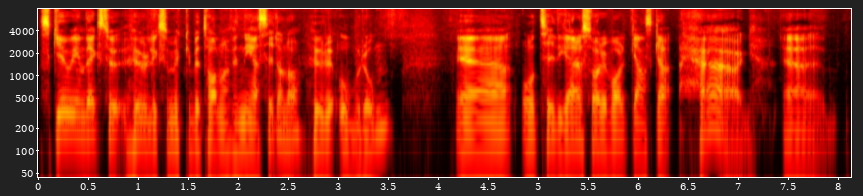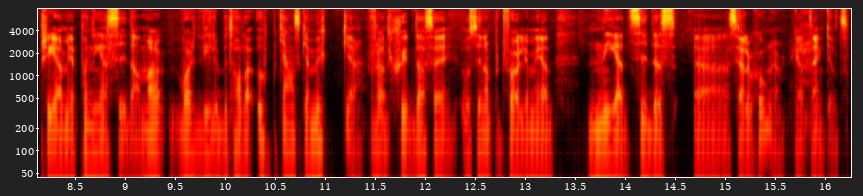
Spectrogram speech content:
SKEW-index, hur, hur liksom mycket betalar man för nedsidan då? Hur är oron? Eh, och tidigare så har det varit ganska hög eh, premie på nedsidan. Man har varit villig att betala upp ganska mycket för mm. att skydda sig och sina portföljer med nedsides eh, helt enkelt.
